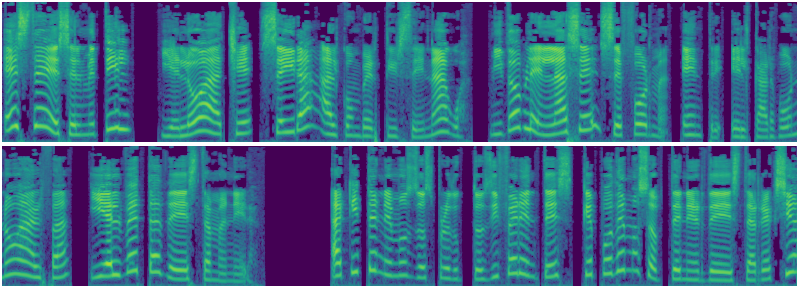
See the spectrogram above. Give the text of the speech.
Este es el metil y el OH se irá al convertirse en agua. Mi doble enlace se forma entre el carbono alfa y el beta de esta manera. Aquí tenemos dos productos diferentes que podemos obtener de esta reacción.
